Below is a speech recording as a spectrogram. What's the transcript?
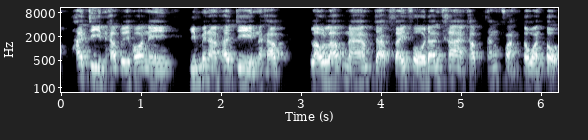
ำท่าจีนนะครับ โดยเฉพาะในริมแม่น้ำท่าจีนนะครับ เรารับน้ำจากไซโฟด้านข้างครับ ทั้งฝั่งตะวันตก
